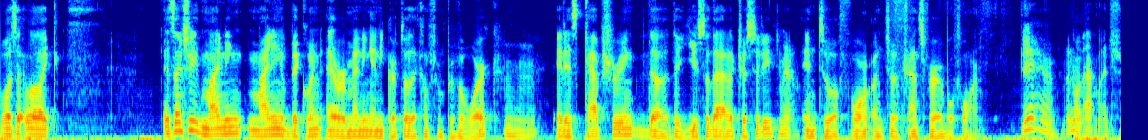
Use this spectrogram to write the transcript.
Well, it, well, like essentially mining mining of Bitcoin or mining any crypto that comes from proof of work. Mm-hmm. It is capturing the the use of that electricity Yeah. into a form into a transferable form. Yeah, I know that much.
